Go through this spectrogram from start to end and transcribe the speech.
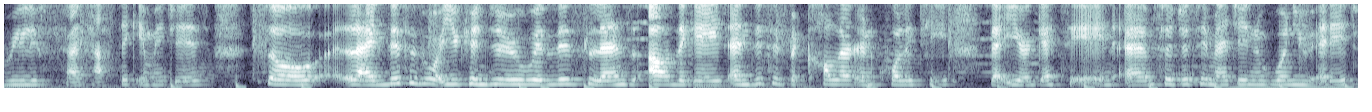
really fantastic images. So like this is what you can do with this lens out the gate and this is the color and quality that you're getting. Um, so just imagine when you edit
